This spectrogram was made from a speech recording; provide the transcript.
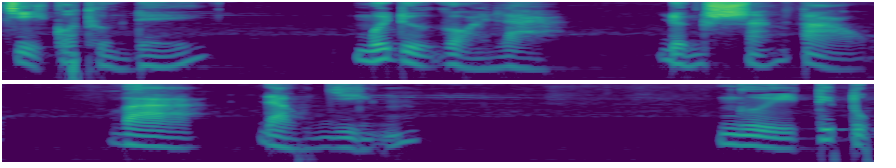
chỉ có thượng đế mới được gọi là đấng sáng tạo và đạo diễn. Người tiếp tục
